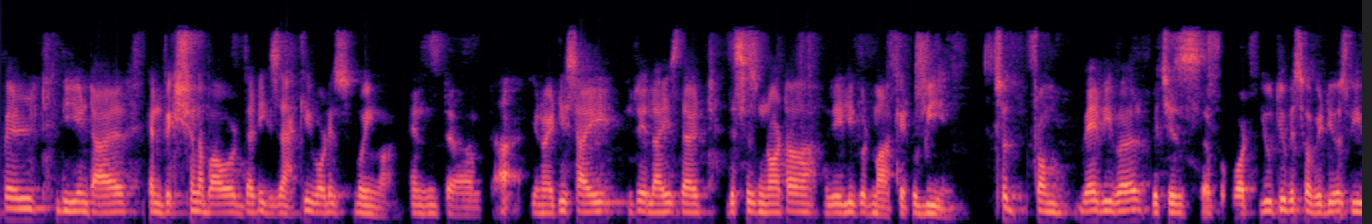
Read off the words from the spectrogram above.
built the entire conviction about that exactly what is going on. And uh, uh, you know at least i realized that this is not a really good market to be in so from where we were, which is uh, what YouTube is for videos, we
